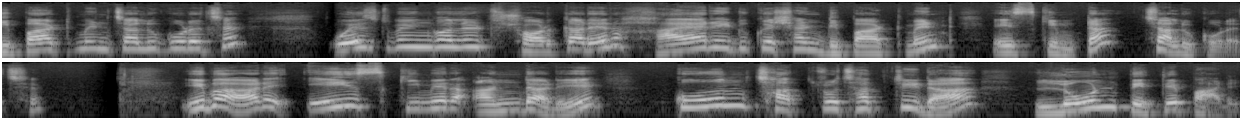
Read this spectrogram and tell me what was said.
ডিপার্টমেন্ট চালু করেছে? ওয়েস্ট বেঙ্গলের সরকারের হায়ার এডুকেশন ডিপার্টমেন্ট এই স্কিমটা চালু করেছে। এবার এই স্কিমের আন্ডারে কোন ছাত্রছাত্রীরা লোন পেতে পারে?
